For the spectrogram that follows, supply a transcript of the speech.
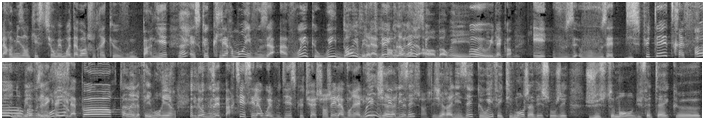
la remise en question. Mais moi, d'abord, je voudrais que vous me parliez. Est-ce que clairement, il vous a avoué que oui, donc, Ah oui, mais il avait une relation Ah, bah oui. Oui, oui, Oui, oui, d'accord. Et vous, vous vous êtes disputé très fort. Ah oui, non, mais il a vous failli avez mourir. claqué la porte. Ah non, il a failli mourir. Et donc, vous êtes parti et c'est là où elle vous dit est-ce que tu as changé? Et là, vous réalisez Oui, que j'ai réalisé. avez changé. J'ai réalisé que oui, effectivement, j'avais changé. Justement, du fait est que.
